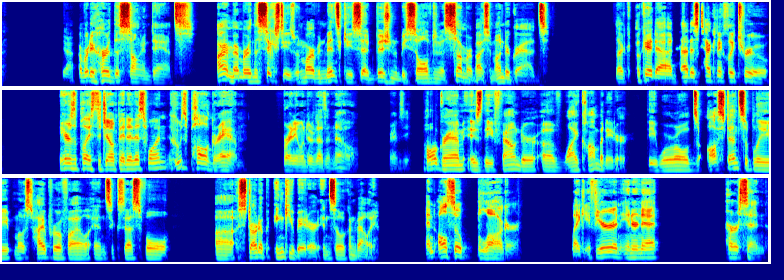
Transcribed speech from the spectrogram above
Yeah. I've already heard this song and dance. I remember in the 60s when Marvin Minsky said vision would be solved in a summer by some undergrads. Like, okay, dad, that is technically true. Here's a place to jump into this one. Who's Paul Graham? For anyone who doesn't know, Ramsay. Paul Graham is the founder of Y Combinator, the world's ostensibly most high profile and successful uh, startup incubator in Silicon Valley. And also blogger. Like if you're an internet person.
